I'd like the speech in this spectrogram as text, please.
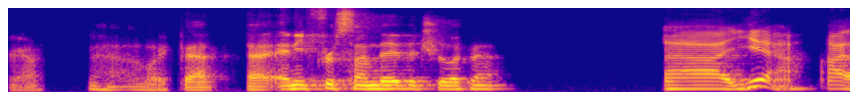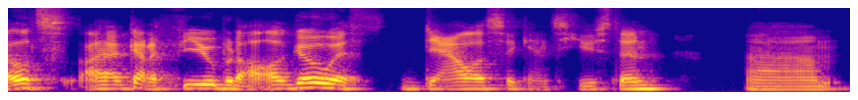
Yeah, I like that. Uh, any for Sunday that you're looking at? Uh, yeah, I, let's. I've got a few, but I'll go with Dallas against Houston. Um,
